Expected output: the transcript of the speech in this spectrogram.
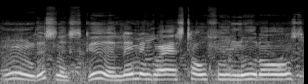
Mmm, this looks good. Lemongrass tofu noodles,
